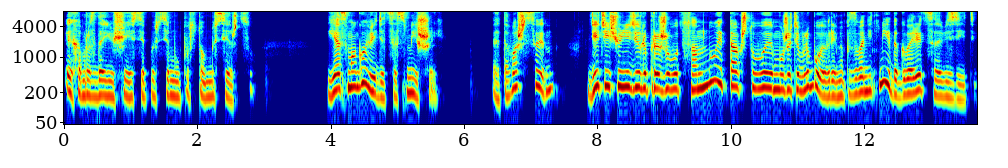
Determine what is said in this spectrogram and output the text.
эхом раздающаяся по всему пустому сердцу. Я смогу видеться с Мишей. Это ваш сын. Дети еще неделю проживут со мной, так что вы можете в любое время позвонить мне и договориться о визите.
